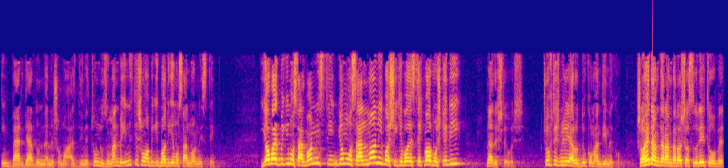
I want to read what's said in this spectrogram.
این برگردوندن شما از دینتون لزوما به این نیست که شما بگید ما دیگه مسلمان نیستیم. یا باید بگی مسلمان نیستیم یا مسلمانی باشی که با استکبار مشکلی نداشته باشی. جفتش میشه یردوکم ان دینکم شاهدم دارم براش سوره توبه.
